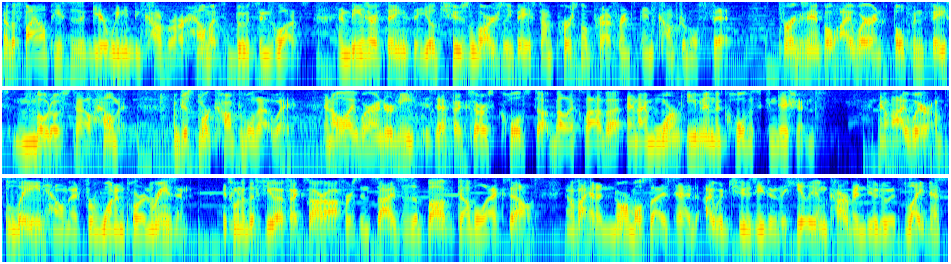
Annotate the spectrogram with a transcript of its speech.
Now the final pieces of gear we need to cover are helmets, boots, and gloves, and these are things that you'll choose largely based on personal preference and comfortable fit. For example, I wear an open face moto style helmet. I'm just more comfortable that way. And all I wear underneath is FXR's Cold Stop Balaclava, and I'm warm even in the coldest conditions. Now, I wear a blade helmet for one important reason. It's one of the few FXR offers in sizes above double XL, now, if I had a normal sized head, I would choose either the Helium Carbon due to its lightness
